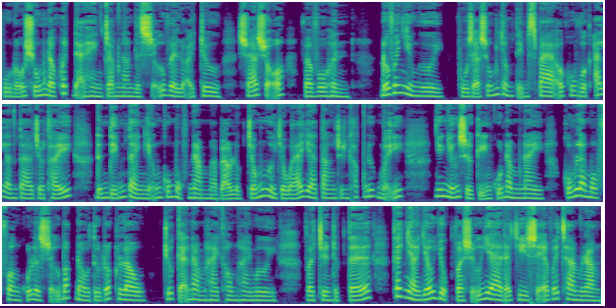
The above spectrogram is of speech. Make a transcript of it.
Vụ nổ súng đã khuếch đại hàng trăm năm lịch sử về loại trừ, xóa sổ và vô hình. Đối với nhiều người, Vụ xả súng trong tiệm spa ở khu vực Atlanta cho thấy đỉnh điểm tàn nhẫn của một năm mà bạo lực chống người châu Á gia tăng trên khắp nước Mỹ. Nhưng những sự kiện của năm nay cũng là một phần của lịch sử bắt đầu từ rất lâu, trước cả năm 2020. Và trên thực tế, các nhà giáo dục và sử gia đã chia sẻ với Time rằng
